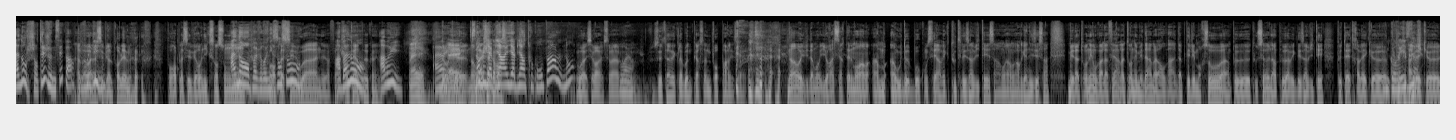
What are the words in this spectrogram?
Ah non, chanter, je ne sais pas. Ah bah voilà, c'est bien le problème. pour remplacer Véronique Sanson. Ah non, pas Véronique pour remplacer Sanson. Louane, il va Ah bah chanter non. un peu quand même. Ah oui. Ouais. Ah Donc, oui. euh, non, non, mais il y, a bien- commence. il y a bien un truc où on parle, non? Ouais, c'est vrai, c'est vrai. Voilà. Vous êtes avec la bonne personne pour parler. non, évidemment, il y aura certainement un, un- un ou deux beaux concerts avec toutes les invités. Ça, on va, on va organiser ça. Mais la tournée, on va la faire, la tournée Mesdames. Alors, on va adapter les morceaux un peu tout seul, un peu avec des invités, peut-être avec euh, Une choriste. avec euh,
